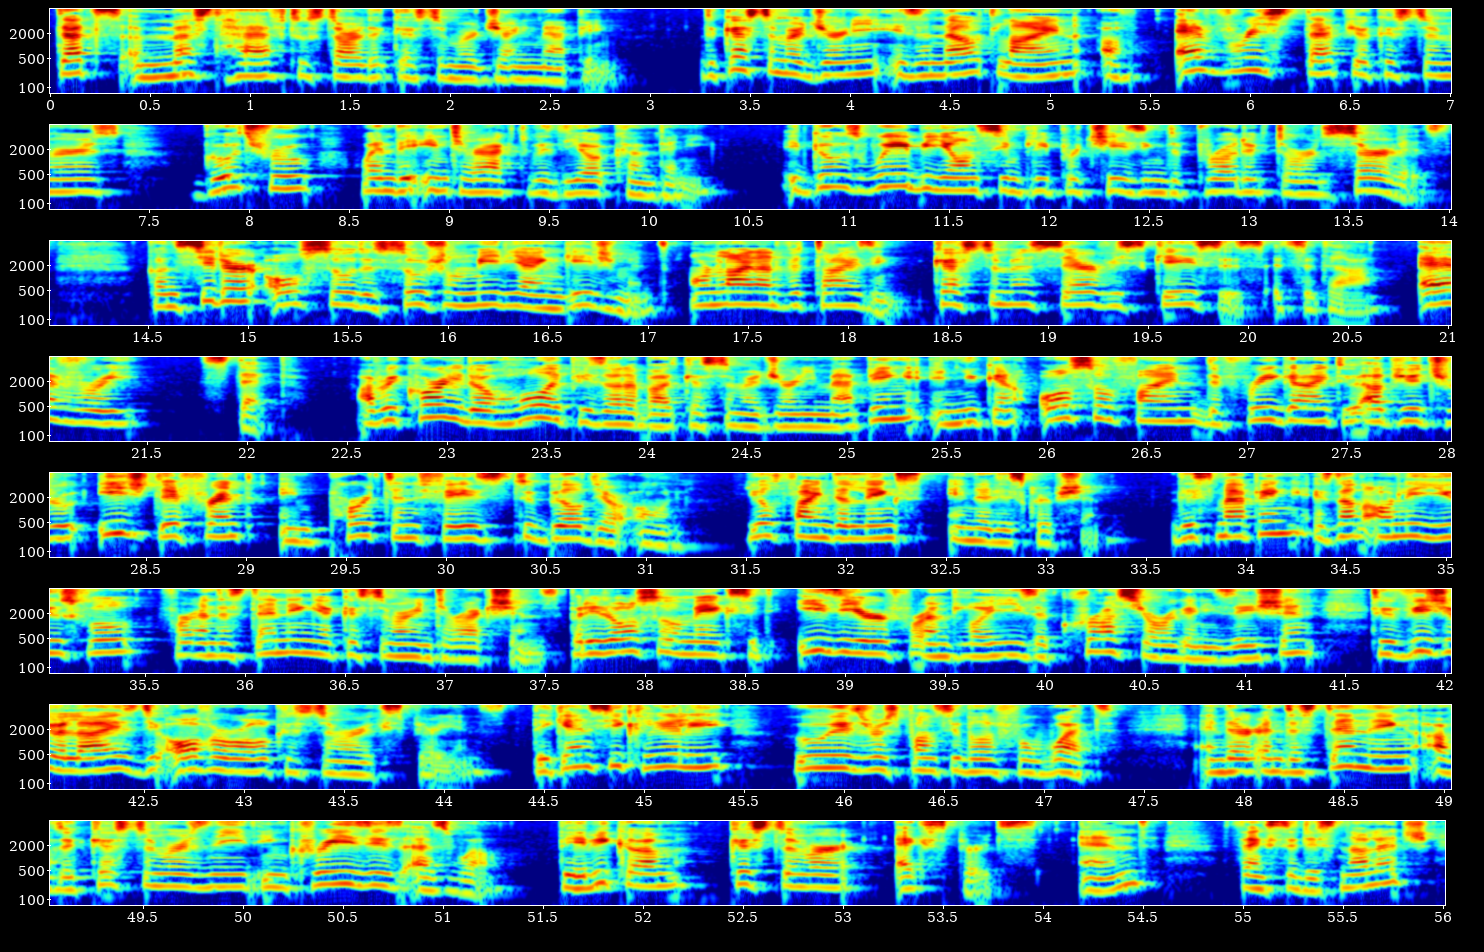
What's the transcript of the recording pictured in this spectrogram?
that's a must have to start the customer journey mapping. The customer journey is an outline of every step your customers go through when they interact with your company. It goes way beyond simply purchasing the product or the service. Consider also the social media engagement, online advertising, customer service cases, etc. Every step. I recorded a whole episode about customer journey mapping, and you can also find the free guide to help you through each different important phase to build your own. You'll find the links in the description. This mapping is not only useful for understanding your customer interactions, but it also makes it easier for employees across your organization to visualize the overall customer experience. They can see clearly who is responsible for what, and their understanding of the customer's need increases as well. They become customer experts, and thanks to this knowledge,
